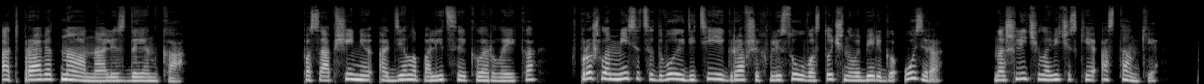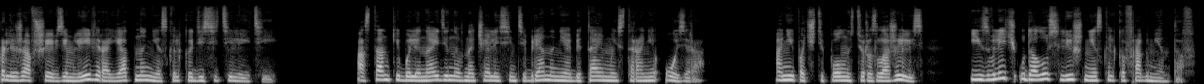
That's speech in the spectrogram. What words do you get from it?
отправят на анализ ДНК. По сообщению отдела полиции Клэр-Лейка, в прошлом месяце двое детей, игравших в лесу у восточного берега озера, нашли человеческие останки, пролежавшие в земле, вероятно, несколько десятилетий. Останки были найдены в начале сентября на необитаемой стороне озера. Они почти полностью разложились, и извлечь удалось лишь несколько фрагментов.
